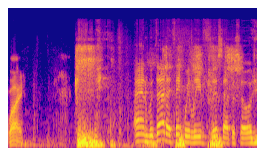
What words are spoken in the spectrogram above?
Why? And with that, I think we leave this episode.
